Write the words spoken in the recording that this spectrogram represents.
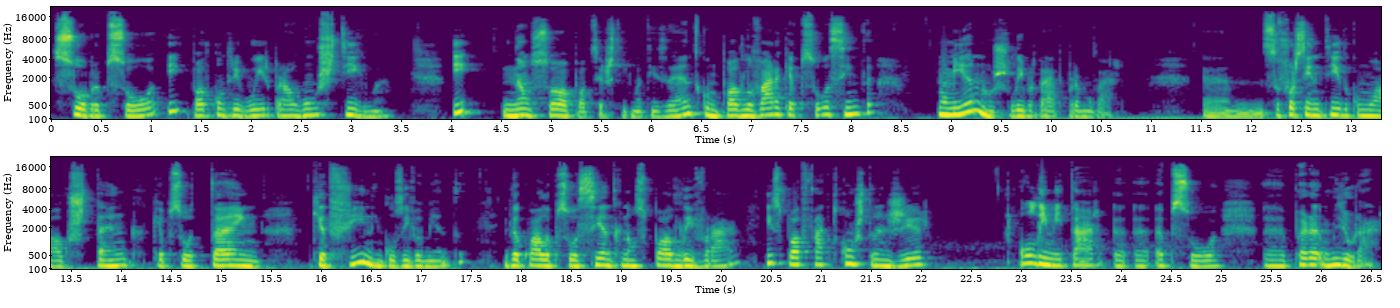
sobre a pessoa e pode contribuir para algum estigma. E não só pode ser estigmatizante, como pode levar a que a pessoa sinta menos liberdade para mudar. Um, se for sentido como algo estanque, que a pessoa tem, que a define inclusivamente, e da qual a pessoa sente que não se pode livrar, isso pode de facto constranger ou limitar a, a, a pessoa uh, para melhorar.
